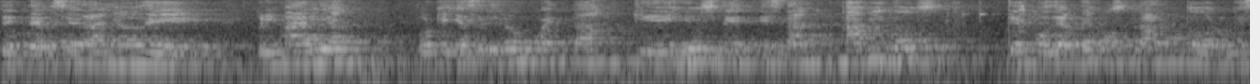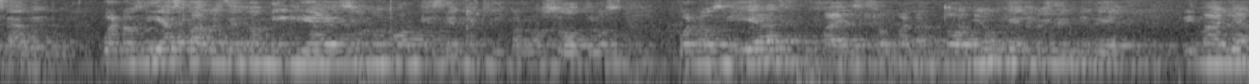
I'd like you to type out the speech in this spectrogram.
De tercer año de primaria porque ya se dieron cuenta que ellos están ávidos de poder demostrar todo lo que saben. Buenos días, padres de familia, es un honor que estén aquí con nosotros. Buenos días, maestro Juan Antonio, jefe de nivel primaria,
